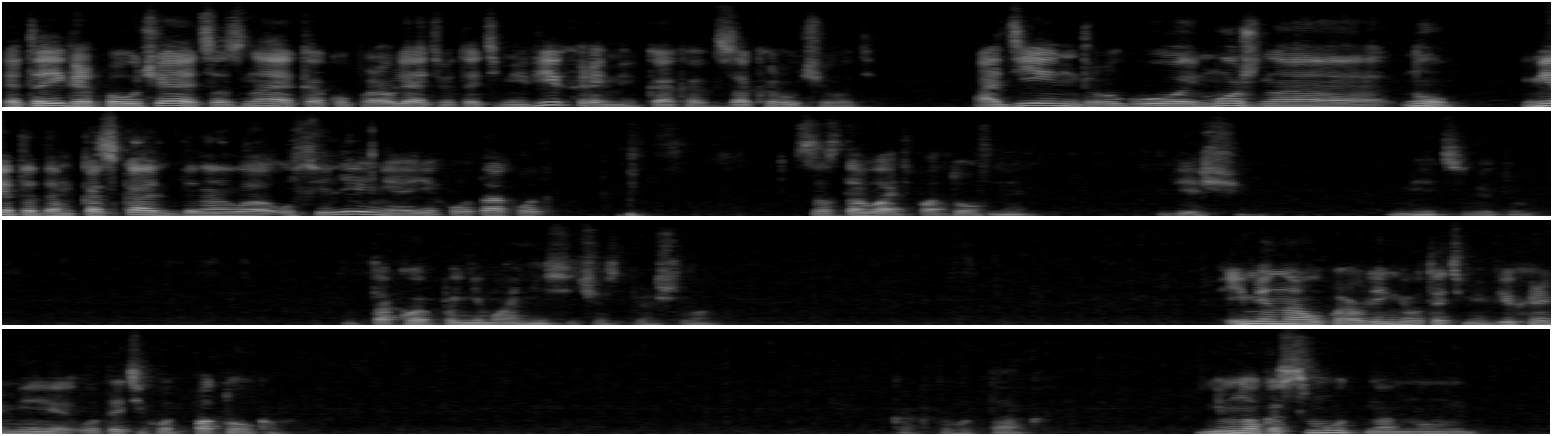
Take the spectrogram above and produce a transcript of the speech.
Это игры получается, зная, как управлять вот этими вихрями, как их закручивать. Один, другой, можно, ну, методом каскадного усиления их вот так вот создавать подобные вещи, имеется в виду. Вот такое понимание сейчас пришло. Именно управление вот этими вихрями вот этих вот потоков. Как-то вот так. Немного смутно, но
